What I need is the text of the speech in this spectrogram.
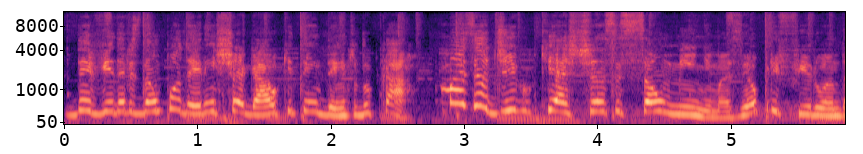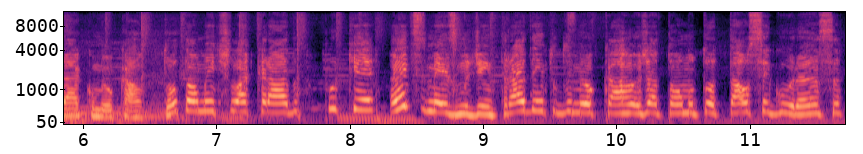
devido a eles não poderem enxergar o que tem dentro do carro. mas eu digo que as chances são mínimas. Eu prefiro andar com meu carro totalmente lacrado, porque antes mesmo de entrar dentro do meu carro, eu já tomo total segurança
